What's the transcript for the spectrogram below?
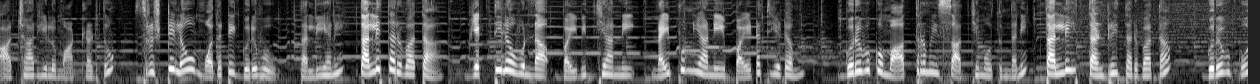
ఆచార్యులు మాట్లాడుతూ సృష్టిలో మొదటి గురువు తల్లి అని తల్లి తరువాత వ్యక్తిలో ఉన్న వైవిధ్యాన్ని నైపుణ్యాన్ని బయట తీయడం గురువుకు మాత్రమే సాధ్యమవుతుందని తల్లి తండ్రి తరువాత గురువుకు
